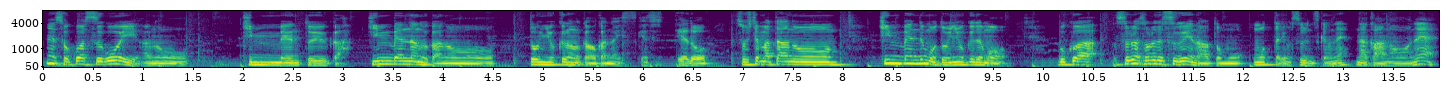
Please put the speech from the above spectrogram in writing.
ね、そこはすごいあの勤勉というか勤勉なのかあの貪欲なのか分かんないですけどそしてまたあの勤勉でも貪欲でも僕はそれはそれですげえなとも思ったりもするんですけどね。なんかあのね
